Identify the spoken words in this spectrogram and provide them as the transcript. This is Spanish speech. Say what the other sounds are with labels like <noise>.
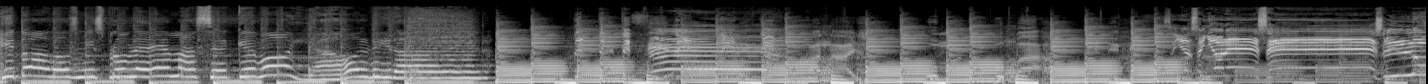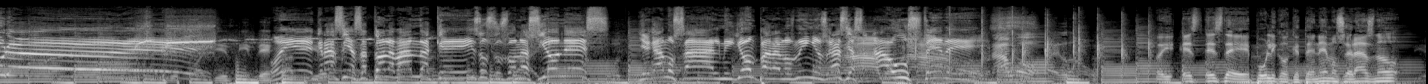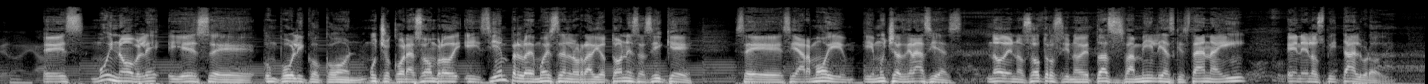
Y todos mis problemas sé que voy a olvidar. Señoras señores, es lunes. Oye, gracias a toda la banda que hizo sus donaciones. Llegamos al millón para los niños, gracias a ustedes. Oye, es- este público que tenemos, Erasno, es muy noble y es eh, un público con mucho corazón, bro. Y siempre lo demuestran los radiotones, así que se, se armó y, muchas gracias. No de nosotros, sino de todas las familias que están ahí en el hospital, bro.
